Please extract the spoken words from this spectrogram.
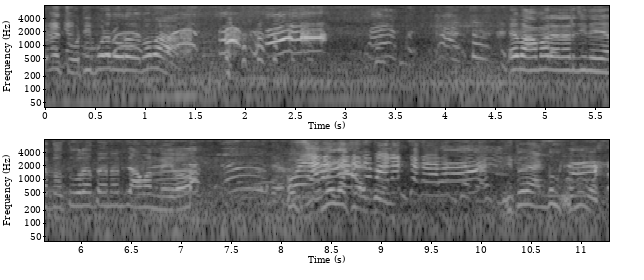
ওরে চটি পরে দৌড়াবে বাবা। এবার আমার এনার্জি নেই এত। তোর এত এনার্জি আমার নেই বাবা। দেখো ঘেমে গেছে একদম। ভিতরে একদম ঘেমে গেছে।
